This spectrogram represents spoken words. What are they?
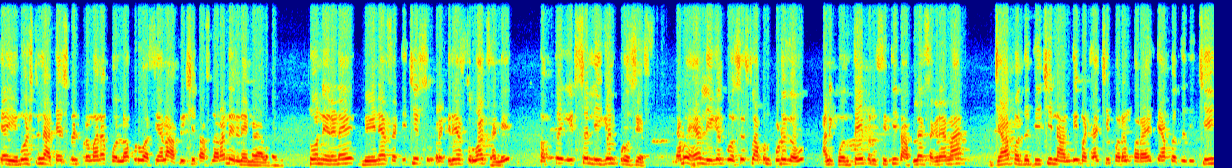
त्या इमोशनल अटॅचमेंट प्रमाणे कोल्हापूर वासियांना अपेक्षित असणारा निर्णय मिळाला पाहिजे. तो निर्णय मिळण्यासाठीची प्रक्रिया सुरुवात झाली. फक्त इट्स अ लिगल प्रोसेस त्यामुळे ह्या लिगल प्रोसेसला आपण पुढे जाऊ आणि कोणत्याही परिस्थितीत आपल्या सगळ्यांना ज्या पद्धतीची नांदी मठाची परंपरा आहे त्या पद्धतीची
